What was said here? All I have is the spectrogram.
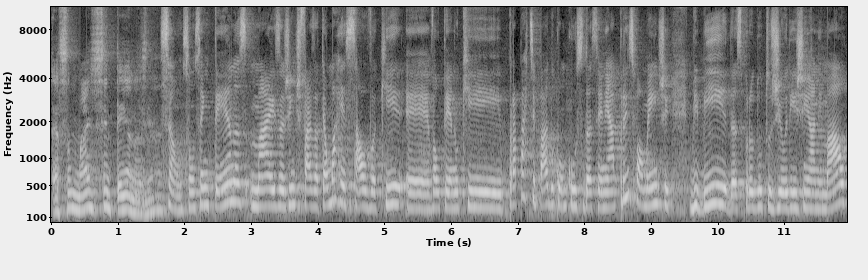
é, são mais de centenas, né? São, são centenas, mas a gente faz até uma ressalva aqui, é, Valteno, que para participar do concurso da CNA, principalmente bebidas, produtos de origem animal,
